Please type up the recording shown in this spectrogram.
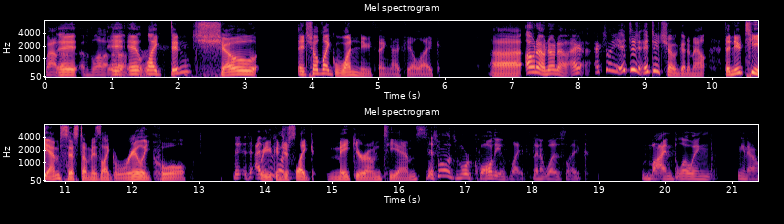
Wow, that, It- that was a lot of. It, uh it for- like didn't show. It showed like one new thing. I feel like. Uh oh no no no! I actually it did it did show a good amount. The new TM system is like really cool, I where you can one- just like make your own TMs. This one was more quality of life than it was like mind blowing. You know,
